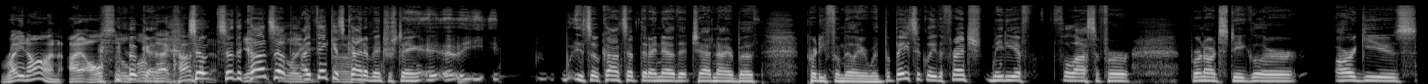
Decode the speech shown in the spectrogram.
right on. I also love that So, concept. so so the Yeah, concept like, I think is uh, kind of interesting. Uh, uh, It's a concept that I know that Chad and I are both pretty familiar with. But basically, the French media philosopher Bernard Stiegler argues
